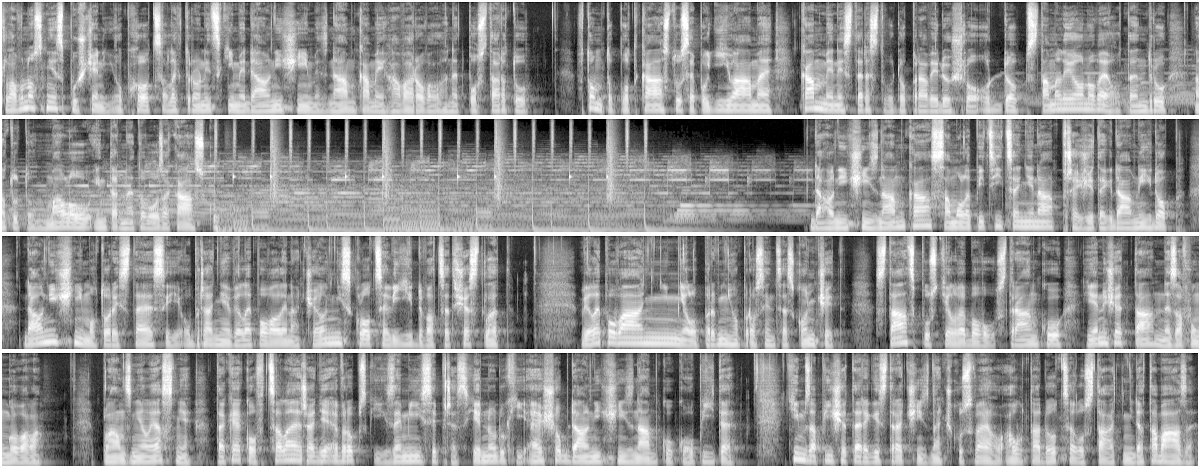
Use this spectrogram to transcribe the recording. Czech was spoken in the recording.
Slavnostně spuštěný obchod s elektronickými dálničními známkami havaroval hned po startu. V tomto podcastu se podíváme, kam ministerstvo dopravy došlo od dob 100 milionového tendru na tuto malou internetovou zakázku. Dálniční známka, samolepicí cenina, přežitek dávných dob. Dálniční motoristé si ji obřadně vylepovali na čelní sklo celých 26 let. Vylepování mělo 1. prosince skončit. Stát spustil webovou stránku, jenže ta nezafungovala. Plán zněl jasně, tak jako v celé řadě evropských zemí si přes jednoduchý e-shop dálniční známku koupíte. Tím zapíšete registrační značku svého auta do celostátní databáze.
